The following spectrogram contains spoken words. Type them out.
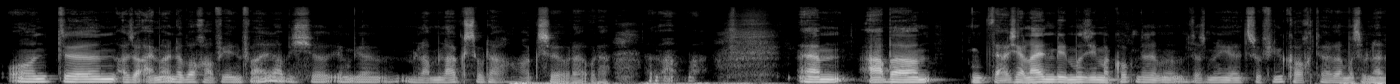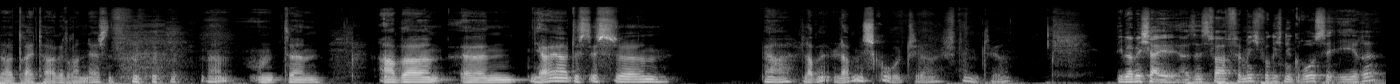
Und äh, also einmal in der Woche auf jeden Fall habe ich äh, irgendwie Lammlachs oder Achse oder oder äh, ähm, aber da ich allein bin, muss ich mal gucken, dass, dass man hier zu viel kocht. Ja, da muss man halt drei Tage dran essen. ja, und ähm, aber ähm, ja, ja, das ist ähm, ja Lappen, Lappen ist gut, ja, stimmt, ja. Lieber Michael, also es war für mich wirklich eine große Ehre.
